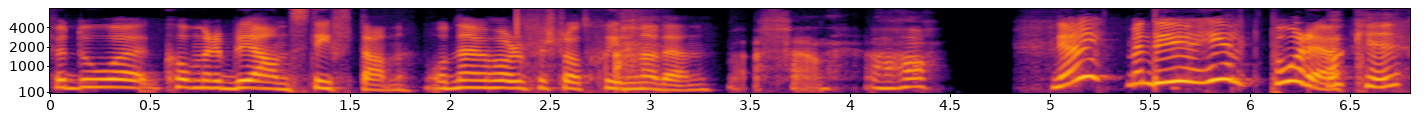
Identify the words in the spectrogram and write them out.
För då kommer det bli anstiftan, och nu har du förståt skillnaden. Vad fan, jaha, Nej, men det är ju helt på det. okej.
